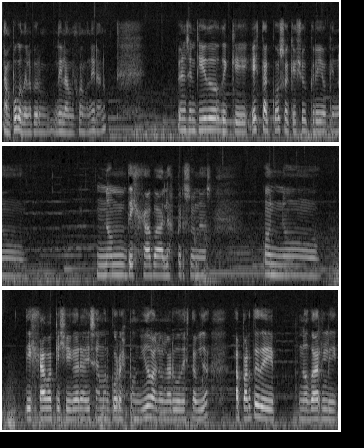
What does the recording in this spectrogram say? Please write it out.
tampoco de la, mejor manera, ¿no? Pero en sentido de que esta cosa que yo creo que no, no dejaba a las personas o no dejaba que llegara ese amor correspondido a lo largo de esta vida, aparte de no darle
